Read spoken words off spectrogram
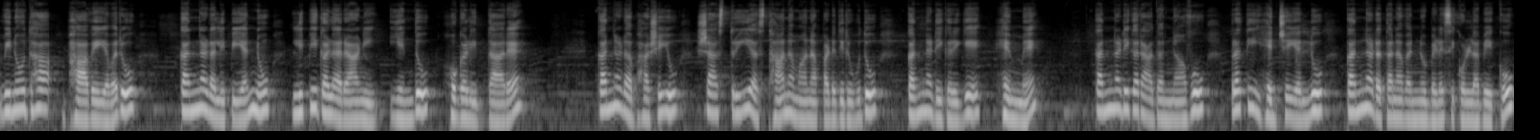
ವಿನೋದ ಭಾವೆಯವರು ಕನ್ನಡ ಲಿಪಿಯನ್ನು ಲಿಪಿಗಳ ರಾಣಿ ಎಂದು ಹೊಗಳಿದ್ದಾರೆ. ಕನ್ನಡ ಭಾಷೆಯು ಶಾಸ್ತ್ರೀಯ ಸ್ಥಾನಮಾನ ಪಡೆದಿರುವುದು ಕನ್ನಡಿಗರಿಗೆ ಹೆಮ್ಮೆ. ಕನ್ನಡಿಗರಾದ ನಾವು ಪ್ರತಿ ಹೆಜ್ಜೆಯಲ್ಲೂ ಕನ್ನಡತನವನ್ನು ಬೆಳೆಸಿಕೊಳ್ಳಬೇಕು.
